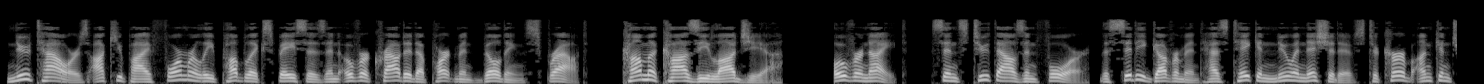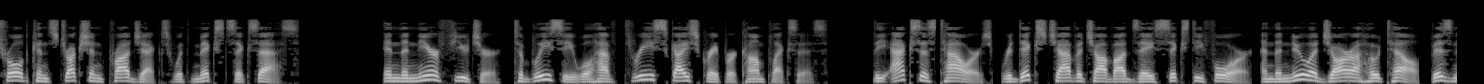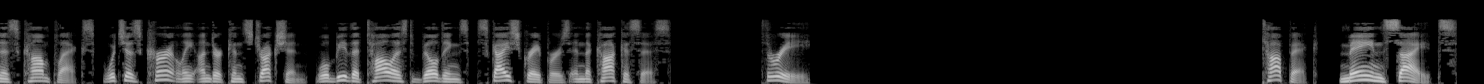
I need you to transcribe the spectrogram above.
New towers occupy formerly public spaces and overcrowded apartment buildings sprout kamikaze loggia overnight. Since 2004, the city government has taken new initiatives to curb uncontrolled construction projects with mixed success. In the near future, Tbilisi will have three skyscraper complexes. The Axis Towers, Radix 64, and the new Ajara Hotel, business complex, which is currently under construction, will be the tallest buildings, skyscrapers in the Caucasus. 3. Main sites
